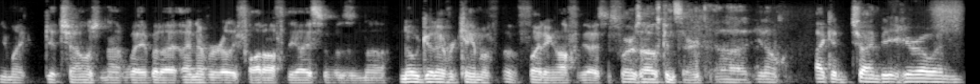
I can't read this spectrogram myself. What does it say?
you might get challenged in that way. But I, I never really fought off the ice. It was no, no good ever came of, of, fighting off of the ice, as far as I was concerned. Uh, you know, I could try and be a hero and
